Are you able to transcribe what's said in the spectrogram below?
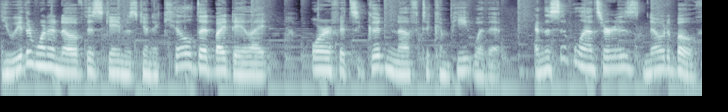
You either want to know if this game is going to kill Dead by Daylight or if it's good enough to compete with it. And the simple answer is no to both.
